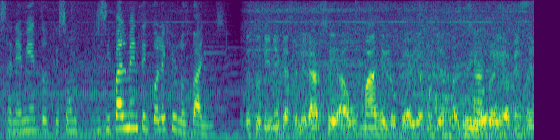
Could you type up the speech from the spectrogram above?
saneamiento que son principalmente en colegios los baños. Esto tiene que acelerarse aún más de lo que habíamos ya establecido previamente.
